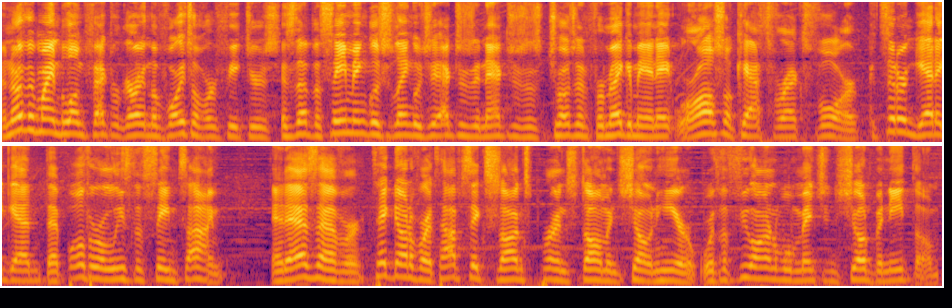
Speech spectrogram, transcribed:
Another mind-blowing fact regarding the voiceover features is that the same English language actors and actresses chosen for Mega Man 8 were also cast for X4, considering yet again that both were released at the same time. And as ever, take note of our top 6 songs per installment shown here, with a few honorable mentions shown beneath them.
